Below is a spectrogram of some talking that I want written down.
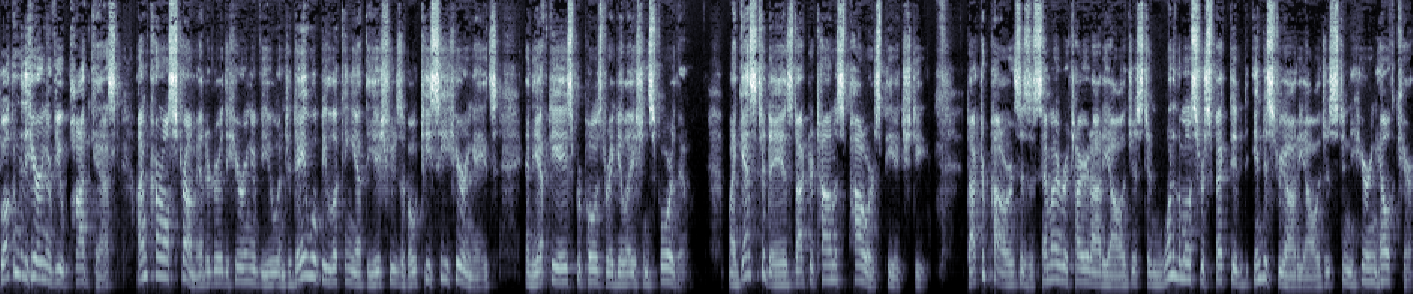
Welcome to the Hearing Review podcast. I'm Karl Strom, editor of the Hearing Review, and today we'll be looking at the issues of OTC hearing aids and the FDA's proposed regulations for them. My guest today is Dr. Thomas Powers, PhD. Dr. Powers is a semi retired audiologist and one of the most respected industry audiologists in hearing healthcare.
